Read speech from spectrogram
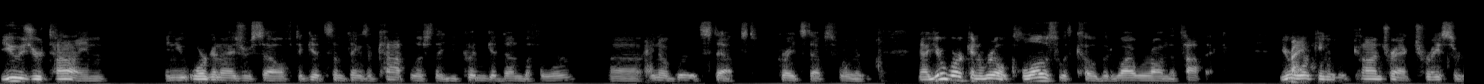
use your time and you organize yourself to get some things accomplished that you couldn't get done before, uh, you know, great steps, great steps for it. Now you're working real close with COVID while we're on the topic. You're right. working as a contract tracer.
